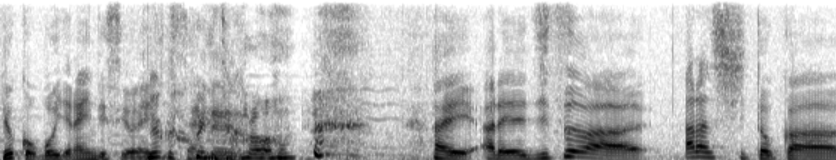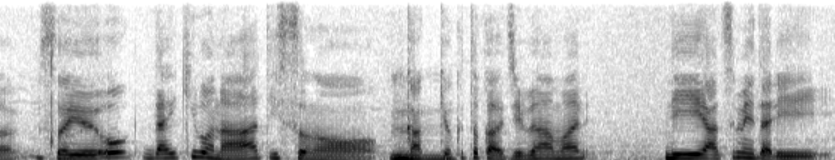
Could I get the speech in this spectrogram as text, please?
よく覚えてないんですよねよく覚えて はいあれ実は嵐とかそういう大大規模なアーティストの楽曲とかは自分はあまり集めたり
